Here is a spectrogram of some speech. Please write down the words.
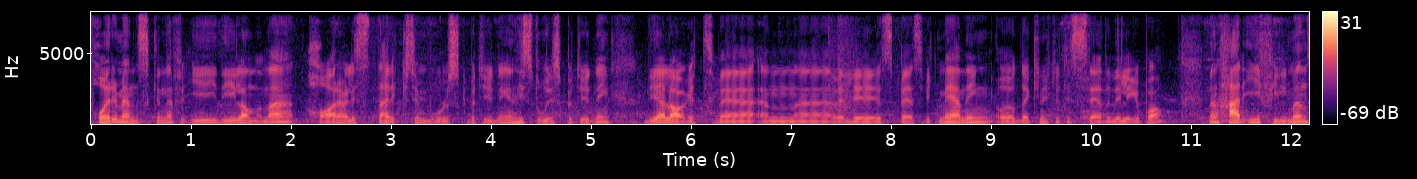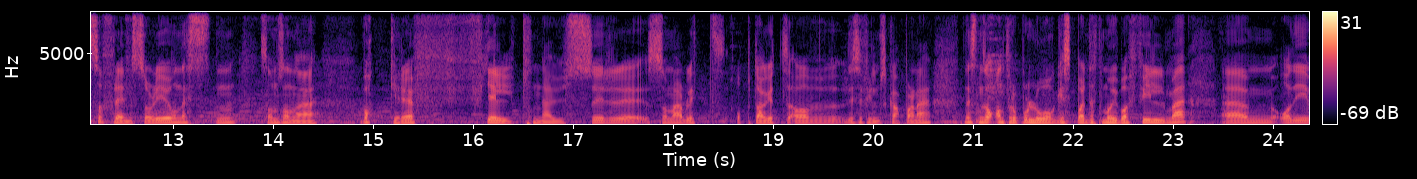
for menneskene i de landene har en veldig sterk symbolsk betydning, en historisk betydning. De er laget med en eh, veldig spesifikk mening, og det er knyttet til stedet de ligger på. Men her i filmen så fremstår de jo nesten som sånne vakre fjellknauser eh, som er blitt oppdaget av disse filmskaperne. Nesten så antropologisk, bare dette må vi bare filme. Um, og de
